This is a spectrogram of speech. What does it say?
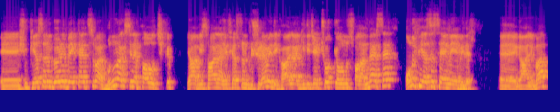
E, şimdi piyasanın böyle beklentisi var. Bunun aksine Powell çıkıp ya biz hala enflasyonu düşüremedik, hala gidecek çok yolumuz falan derse onu piyasa sevmeyebilir e, galiba.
